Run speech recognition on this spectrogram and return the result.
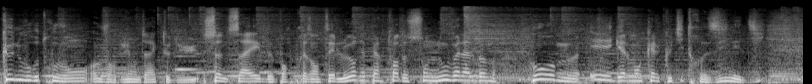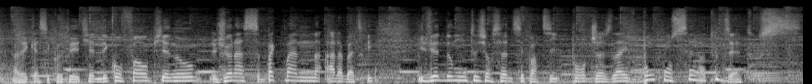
que nous retrouvons aujourd'hui en direct du Sunside pour présenter le répertoire de son nouvel album Home et également quelques titres inédits. Avec à ses côtés Étienne Desconfins au piano, Jonas Bachmann à la batterie. Ils viennent de monter sur scène, c'est parti pour Jazz Live. Bon concert à toutes et à tous.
